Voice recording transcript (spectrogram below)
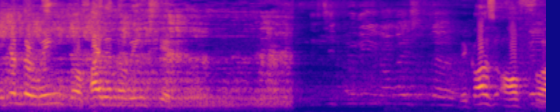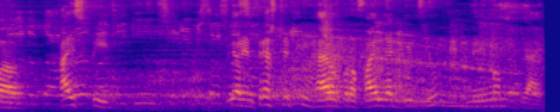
Look at the wing profile and the wing shape. Because of uh, high speed, we are interested to have a profile that gives you minimum drag.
